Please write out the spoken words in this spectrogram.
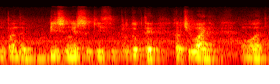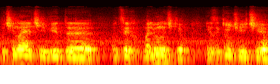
ну певне більше ніж якісь продукти харчування. От. Починаючи від е, оцих малюночків і закінчуючи,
